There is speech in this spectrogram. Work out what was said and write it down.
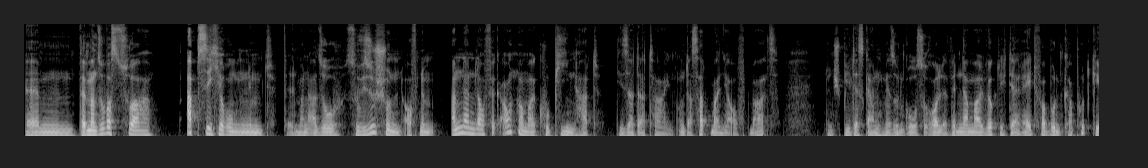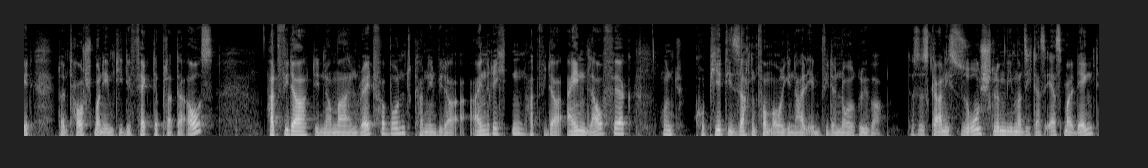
ähm, wenn man sowas zur Absicherung nimmt, wenn man also sowieso schon auf einem anderen Laufwerk auch nochmal Kopien hat dieser Dateien, und das hat man ja oftmals, dann spielt das gar nicht mehr so eine große Rolle. Wenn da mal wirklich der RAID-Verbund kaputt geht, dann tauscht man eben die defekte Platte aus, hat wieder den normalen RAID-Verbund, kann den wieder einrichten, hat wieder ein Laufwerk und kopiert die Sachen vom Original eben wieder neu rüber. Das ist gar nicht so schlimm, wie man sich das erstmal denkt.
